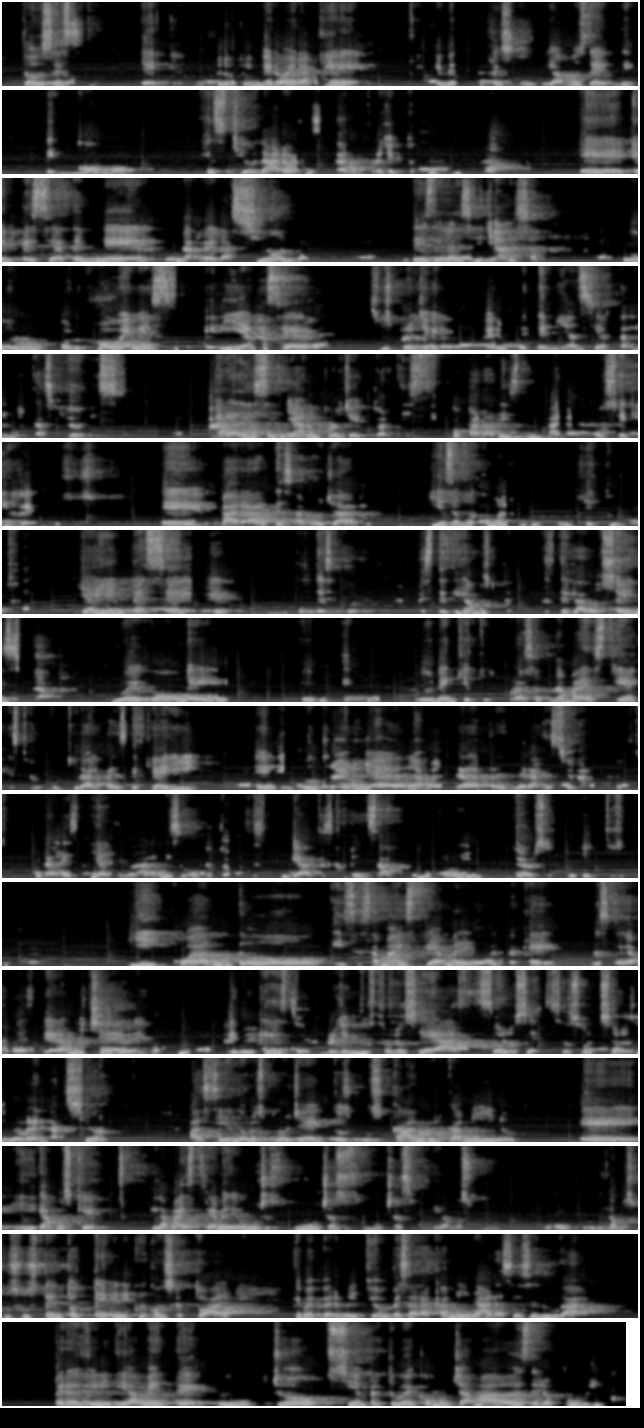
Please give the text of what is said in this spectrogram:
Entonces, eh, lo primero era que en esta reflexión, digamos, de, cómo gestionar o gestar un proyecto cultural, eh, empecé a tener una relación desde la enseñanza con, con jóvenes que querían hacer sus proyectos, pero que tenían ciertas limitaciones para diseñar un proyecto artístico, para, para conseguir recursos, eh, para desarrollarlo. Y esa fue como la inquietud. Y ahí empecé, después, empecé, digamos, desde la docencia, luego eh, eh, una inquietud por hacer una maestría en gestión cultural, pensé que ahí eh, encontraría la manera de aprender a gestionar proyectos culturales y ayudar en ese momento a los estudiantes a pensar cómo podían gestionar sus proyectos culturales. Y cuando hice esa maestría me di cuenta que, pues, que la maestría era muy chévere, pero que el proyecto solo se hace, solo se, solo, se logra en acción, haciendo los proyectos, buscando el camino. Eh, y digamos que la maestría me dio muchos, muchas, muchas, digamos, digamos, un sustento técnico y conceptual que me permitió empezar a caminar hacia ese lugar. Pero definitivamente mm, yo siempre tuve como un llamado desde lo público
